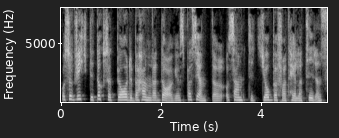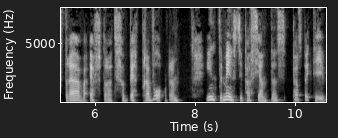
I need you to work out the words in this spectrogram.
Och så viktigt också att både behandla dagens patienter och samtidigt jobba för att hela tiden sträva efter att förbättra vården. Inte minst i patientens perspektiv.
